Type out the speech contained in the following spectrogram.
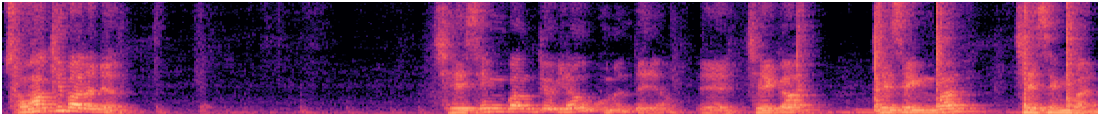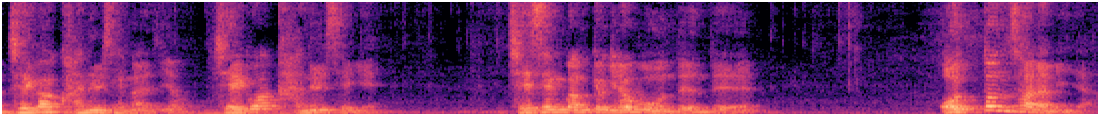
정확히 말하면 재생관격이라고 보면 돼요. 예, 제가 재생관, 재생관, 제가 관을 생하지요. 제가 간을 생해. 재생관격이라고 보면 되는데 어떤 사람이냐?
